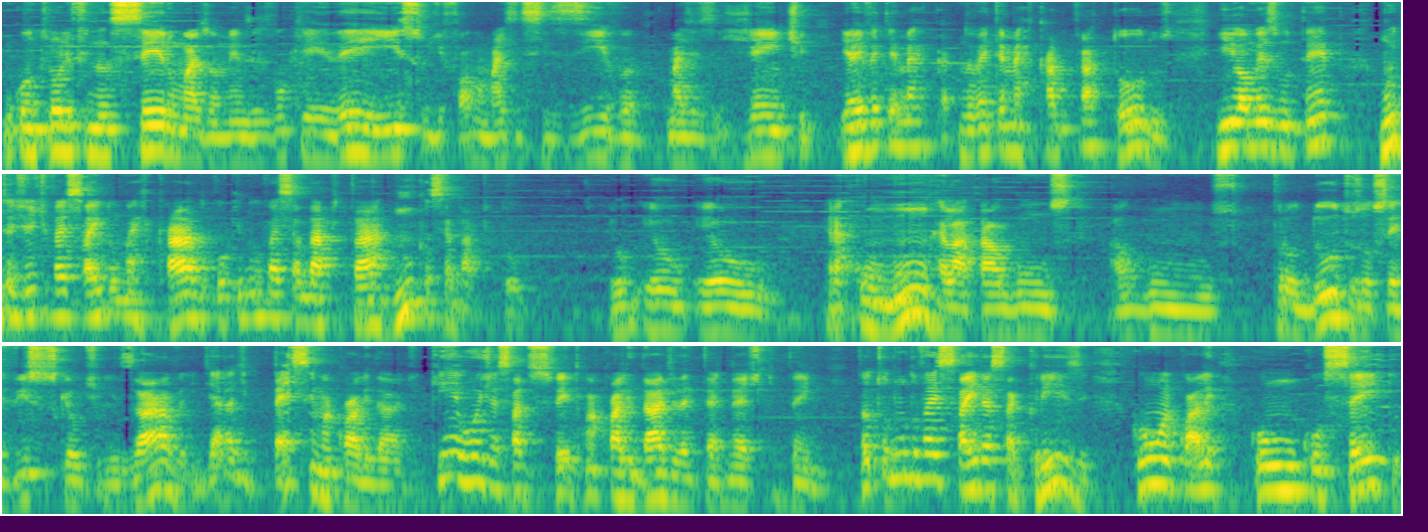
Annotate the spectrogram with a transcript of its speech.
um controle financeiro mais ou menos, eles vão querer isso de forma mais incisiva, mais exigente, e aí vai ter mercado, vai ter mercado para todos. E ao mesmo tempo, muita gente vai sair do mercado porque não vai se adaptar, nunca se adaptou. Eu, eu, eu era comum relatar alguns alguns produtos ou serviços que eu utilizava e era de péssima qualidade. Quem hoje é satisfeito com a qualidade da internet que tem? Então todo mundo vai sair dessa crise com, uma quali com um conceito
